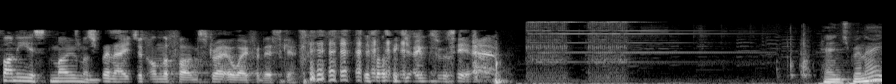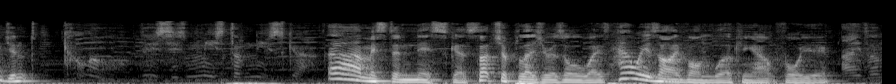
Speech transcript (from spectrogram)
funniest moments. henchman agent on the phone straight away for Niska. if only James was here. Henchman agent. This is Mr. Niska. Ah, Mr. Niska, such a pleasure as always. How is Ivan working out for you? Ivan?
